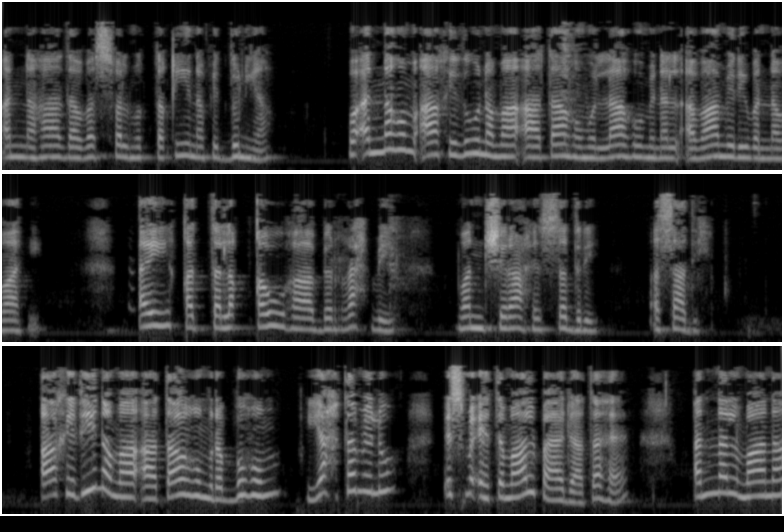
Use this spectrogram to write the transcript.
ان هذا وصف المتقين في الدنيا وانهم آخذون ما آتاهم الله من الاوامر والنواهي اي قد تلقوها بالرحب وانشراح الصدر السادي آخذین ما آتاهم ربهم يحتمل، اس میں احتمال پایا جاتا ہے ان المانا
